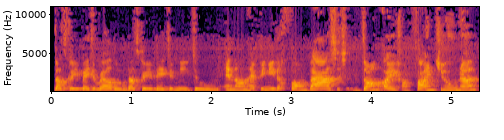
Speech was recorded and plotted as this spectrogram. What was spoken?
Dat kun je beter wel doen, dat kun je beter niet doen. En dan heb je in ieder geval een basis. Dan kan je gaan fine-tunen.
